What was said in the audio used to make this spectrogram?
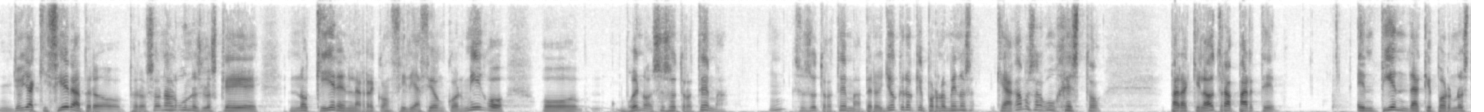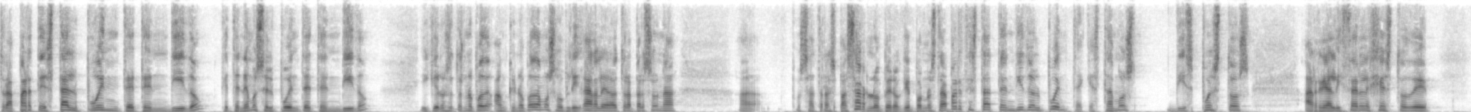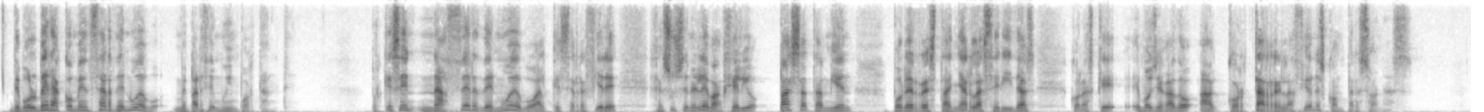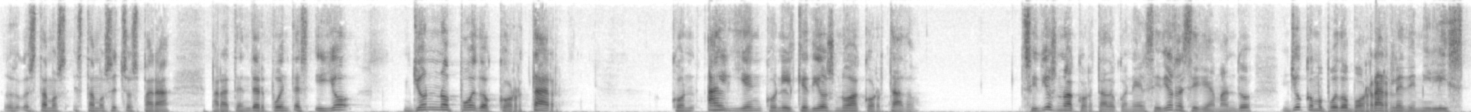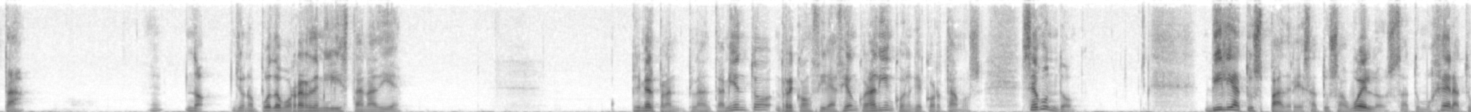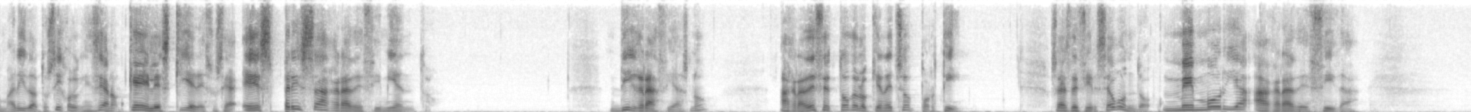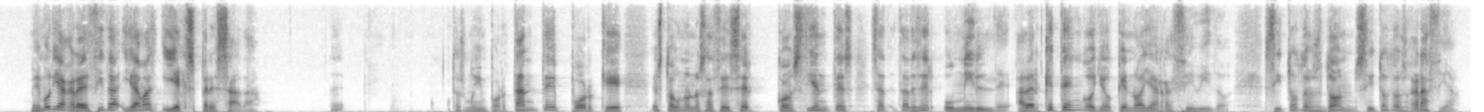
yo ya quisiera pero pero son algunos los que no quieren la reconciliación conmigo o bueno eso es otro tema eso es otro tema pero yo creo que por lo menos que hagamos algún gesto para que la otra parte entienda que por nuestra parte está el puente tendido, que tenemos el puente tendido y que nosotros no podemos, aunque no podamos obligarle a la otra persona a, pues a traspasarlo, pero que por nuestra parte está tendido el puente, que estamos dispuestos a realizar el gesto de, de volver a comenzar de nuevo, me parece muy importante. Porque ese nacer de nuevo al que se refiere Jesús en el Evangelio pasa también por el restañar las heridas con las que hemos llegado a cortar relaciones con personas. Nosotros estamos, hechos para, para tender puentes y yo, yo no puedo cortar con alguien con el que Dios no ha cortado. Si Dios no ha cortado con él, si Dios le sigue amando, ¿yo cómo puedo borrarle de mi lista? ¿Eh? No, yo no puedo borrar de mi lista a nadie. Primer planteamiento, reconciliación con alguien con el que cortamos. Segundo, dile a tus padres, a tus abuelos, a tu mujer, a tu marido, a tus hijos, quien sea, que les quieres, o sea, expresa agradecimiento. Di gracias, ¿no? Agradece todo lo que han hecho por ti. O sea, es decir, segundo, memoria agradecida. Memoria agradecida y además y expresada. Esto es muy importante porque esto a uno nos hace ser conscientes, se hace ser humilde. A ver, ¿qué tengo yo que no haya recibido? Si todo es don, si todo es gracia.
